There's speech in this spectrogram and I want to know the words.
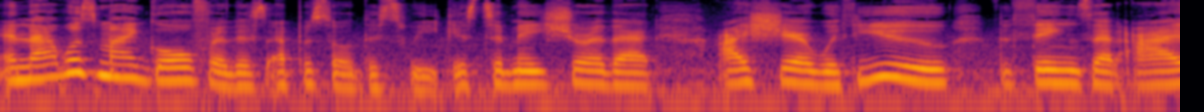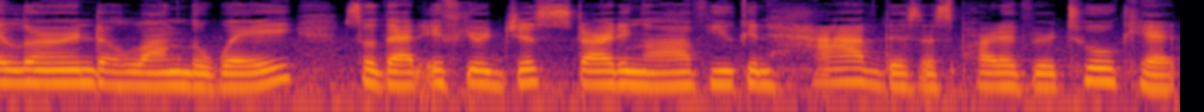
And that was my goal for this episode this week is to make sure that I share with you the things that I learned along the way so that if you're just starting off, you can have this as part of your toolkit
